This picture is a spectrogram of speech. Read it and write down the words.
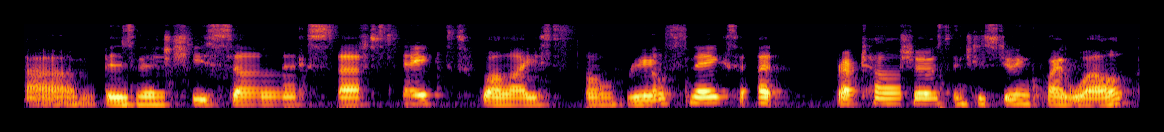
um, business. She's selling like, stuffed snakes while I sell real snakes at reptile shows, and she's doing quite well.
